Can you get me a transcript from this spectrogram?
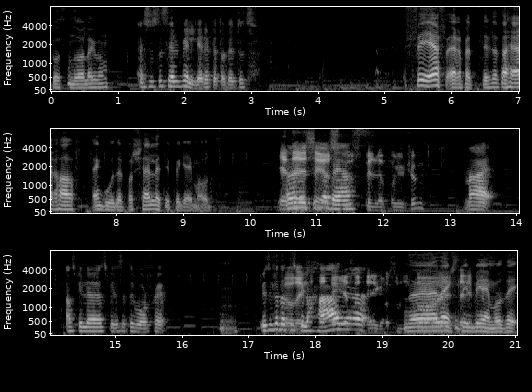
Hvordan da, liksom? Jeg syns det ser veldig repetitivt ut. CS er repetitivt. Dette her har en god del forskjellige typer game modes. Er det CS du spiller på YouTube? Nei, han spiller spillet sitt i Warframe. Mm. Ut ifra dette spillet her jeg er eh, Det, er egentlig det. game mode jeg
